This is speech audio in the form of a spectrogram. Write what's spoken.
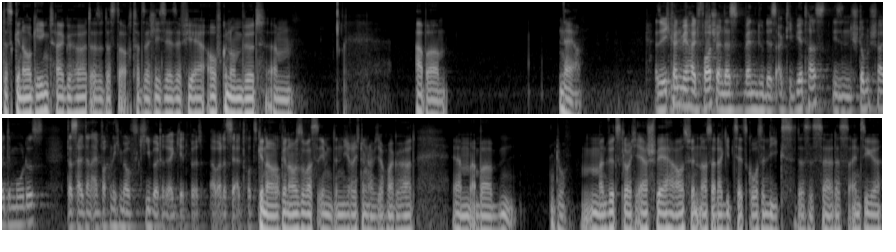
das genaue Gegenteil gehört, also dass da auch tatsächlich sehr, sehr viel aufgenommen wird. Ähm, aber naja, Also ich könnte mir halt vorstellen, dass wenn du das aktiviert hast, diesen Stummschaltemodus, dass halt dann einfach nicht mehr aufs Keyword reagiert wird. Aber das ist ja halt trotzdem genau, genau sowas eben in die Richtung habe ich auch mal gehört. Ähm, aber m, du, man wird es, glaube ich, eher schwer herausfinden, außer da gibt es jetzt große Leaks. Das ist äh, das einzige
